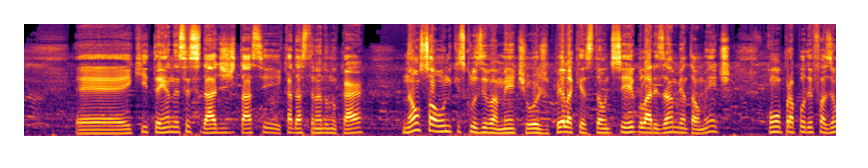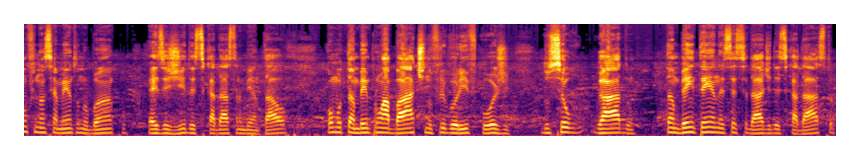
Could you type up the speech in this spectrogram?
é, e que tem a necessidade de estar se cadastrando no CAR, não só única e exclusivamente hoje pela questão de se regularizar ambientalmente, como para poder fazer um financiamento no banco, é exigido esse cadastro ambiental, como também para um abate no frigorífico hoje do seu gado, também tem a necessidade desse cadastro.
